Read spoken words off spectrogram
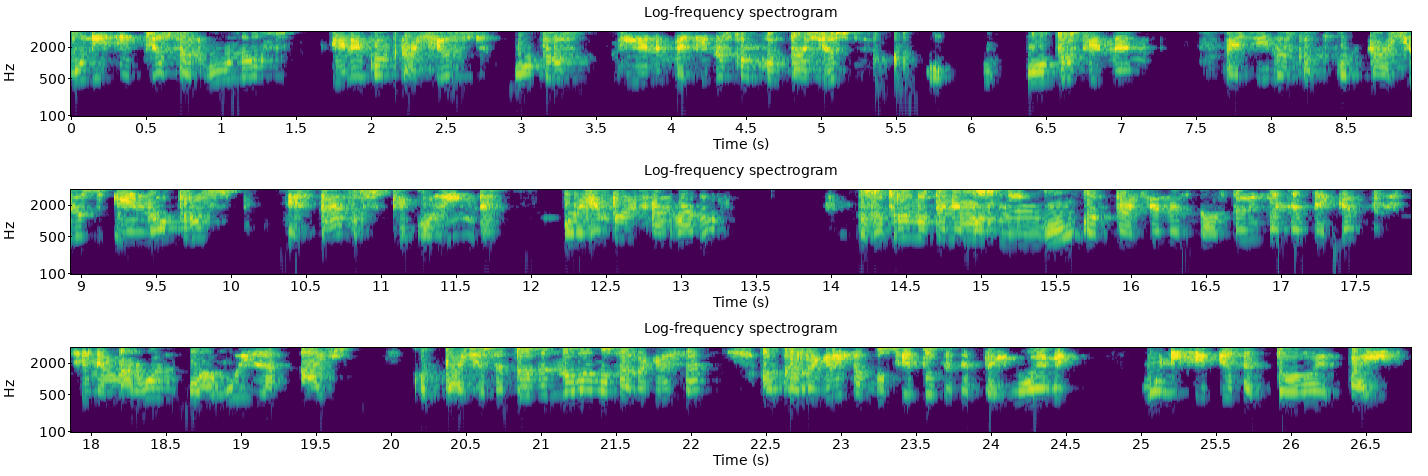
municipios, algunos tienen contagios, otros tienen vecinos con contagios, otros tienen vecinos con contagios en otros estados que colindan. Por ejemplo, El Salvador nosotros no tenemos ningún contagio en el norte de Zacatecas, sin embargo en Coahuila hay contagios. Entonces no vamos a regresar, aunque regresan 269 municipios en todo el país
